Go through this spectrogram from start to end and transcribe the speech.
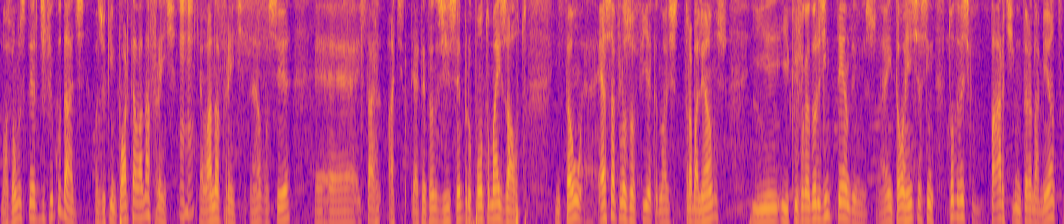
nós vamos ter dificuldades, mas o que importa é lá na frente. Uhum. É lá na frente. Né? Você é, é, está é, tentando atingir sempre o ponto mais alto. Então, essa é filosofia que nós trabalhamos e, e que os jogadores entendem isso. Né? Então, a gente, assim, toda vez que parte um treinamento,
